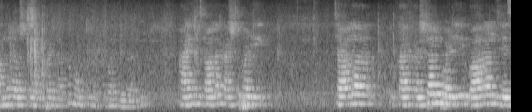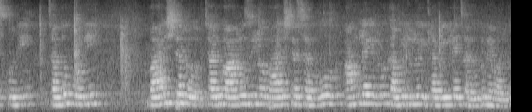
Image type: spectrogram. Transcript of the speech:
ఆంధ్ర రాష్ట్రం ఏర్పడినాక మొదటి ముఖ్యమంత్రి గారు. ఆయన చాలా కష్టపడి చాలా కష్టాలు పడి వారాలు చేసుకొని చదువుకొని బారిస్టర్ చదువు ఆ రోజుల్లో బారిస్టర్ చదువు ఆంగ్లేయులు తమిళులు ఇట్లా వీళ్ళే చదువుకునే వాళ్ళు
